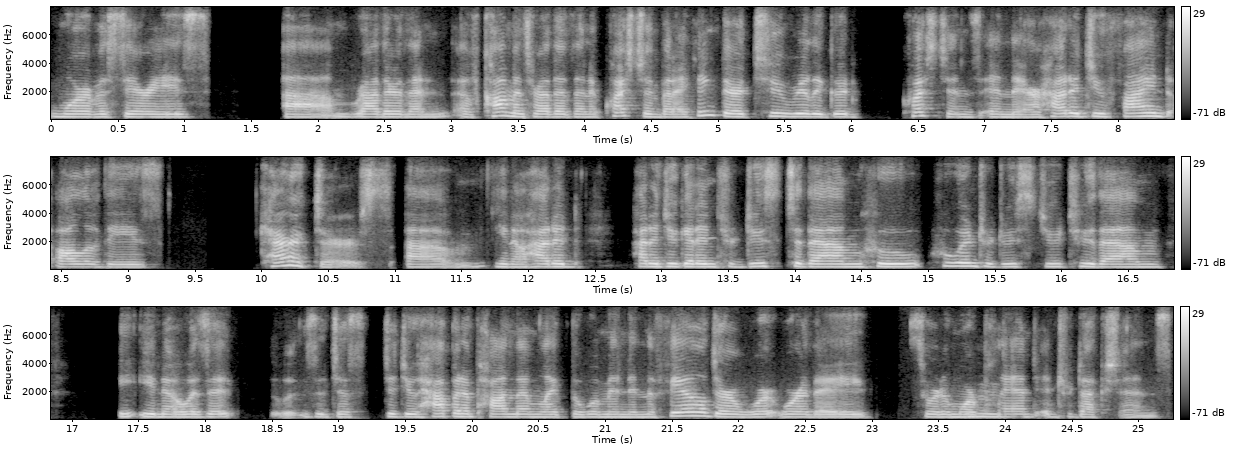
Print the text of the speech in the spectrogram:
more of a series um, rather than of comments rather than a question, but I think there are two really good questions in there. How did you find all of these characters? Um, you know, how did how did you get introduced to them? Who who introduced you to them? You know, was it was it just did you happen upon them like the woman in the field, or were were they sort of more Mhm. planned introductions?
